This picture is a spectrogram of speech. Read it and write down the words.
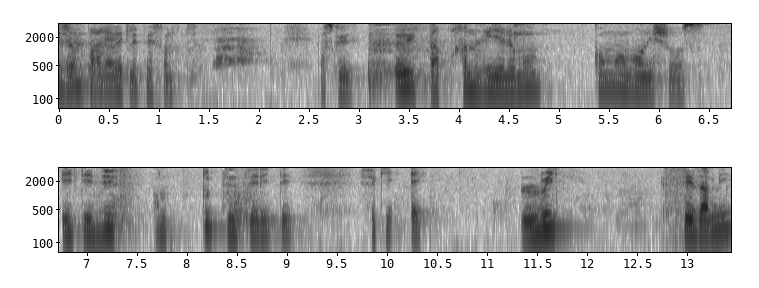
j'aime parler avec les personnes comme ça. Parce que eux, ils t'apprennent réellement comment vont les choses. Ils te disent en toute sincérité ce qui est. Lui, ses amis,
